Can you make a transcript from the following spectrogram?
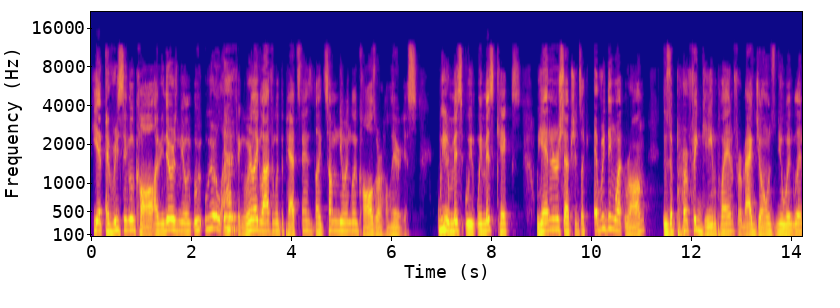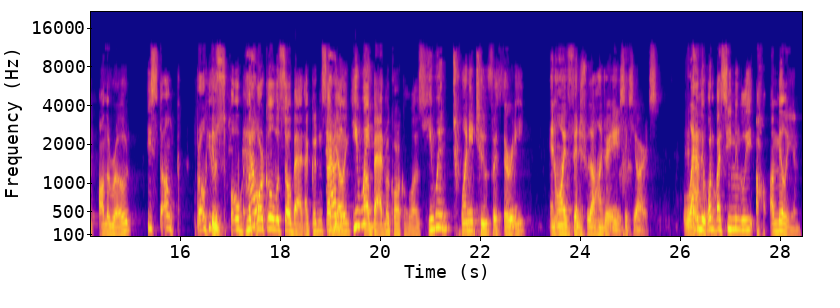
He had every single call. I mean, there was New. We, we were laughing. We were like laughing with the Pats fans. Like some New England calls were hilarious. We Dude. were miss. We we missed kicks. We had interceptions. Like everything went wrong. It was a perfect game plan for Mac Jones, New England on the road. He stunk. Bro, he Dude, was so how- McCorkle was so bad. I couldn't stop How did- yelling he how went- bad McCorkle was. he went twenty two for thirty and only finished with one hundred eighty six yards. And they won by seemingly a, million.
